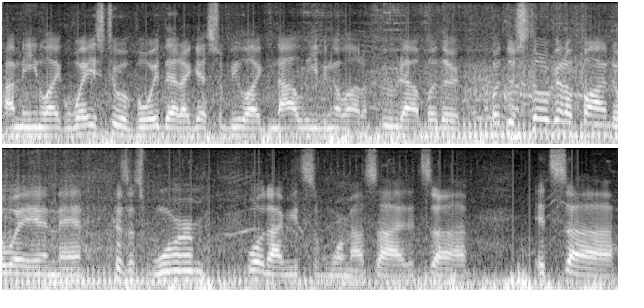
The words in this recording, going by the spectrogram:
I mean, like ways to avoid that, I guess, would be like not leaving a lot of food out, but they're but they're still gonna find a way in, man, because it's warm. Well, I mean, it's warm outside. It's uh, it's uh,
